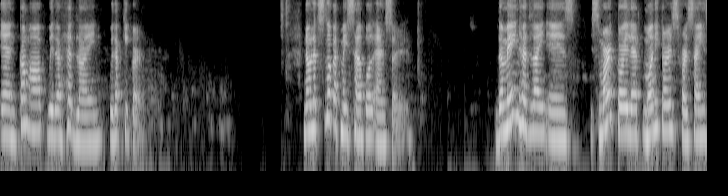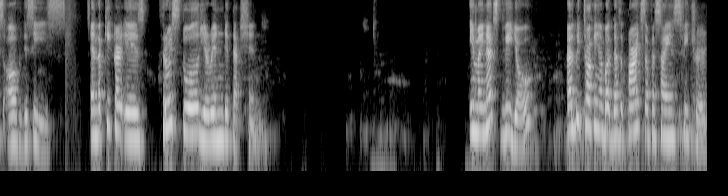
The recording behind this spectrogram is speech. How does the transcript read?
and come up with a headline with a kicker. Now let's look at my sample answer. The main headline is Smart toilet monitors for signs of disease. And the kicker is through stool urine detection. In my next video, I'll be talking about the parts of a science feature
